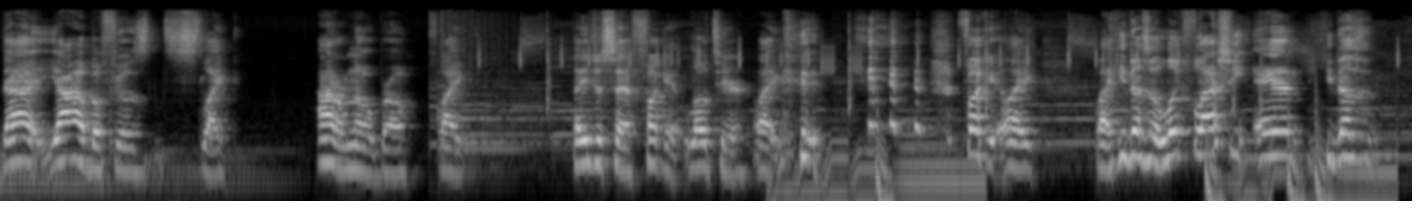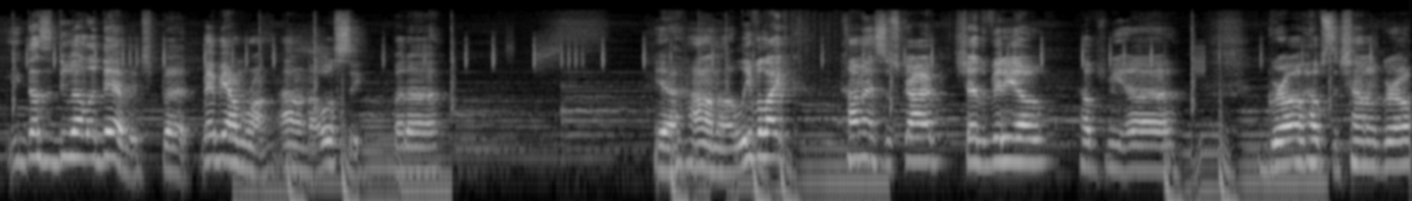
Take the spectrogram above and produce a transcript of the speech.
that Yahaba feels like I don't know, bro. Like they just said fuck it, low tier. Like fuck it, like like he doesn't look flashy and he doesn't he doesn't do hella damage. But maybe I'm wrong. I don't know. We'll see. But uh yeah, I don't know. Leave a like, comment, subscribe, share the video. Helps me uh grow, helps the channel grow.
